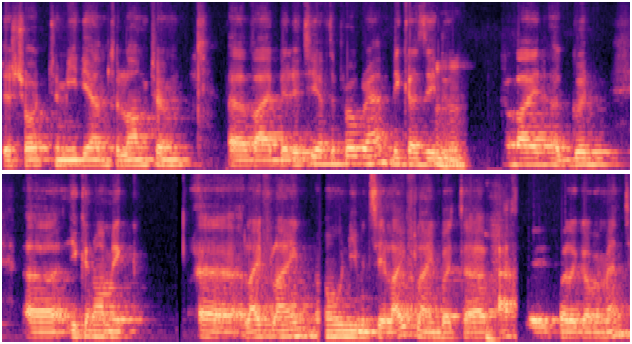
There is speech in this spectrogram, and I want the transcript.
the short to medium to long term uh, viability of the program because they mm-hmm. do provide a good uh, economic uh, lifeline. I wouldn't even say lifeline, but uh, pathway for the government.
